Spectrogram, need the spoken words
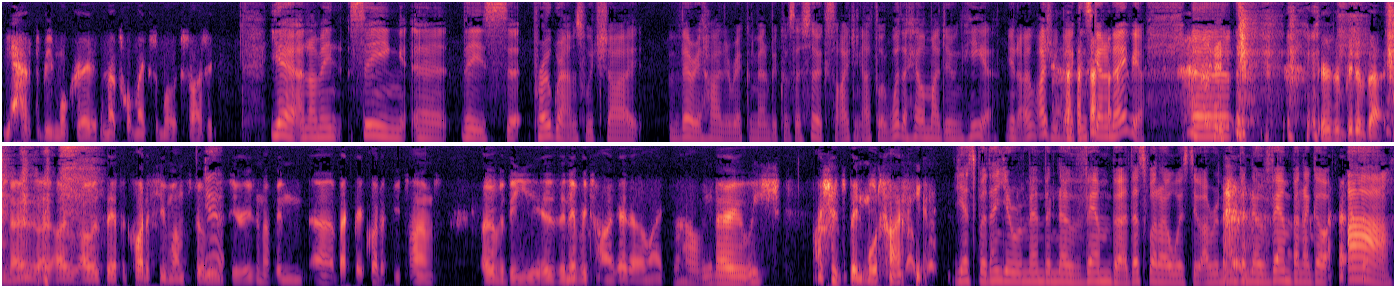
you have to be more creative, and that's what makes it more exciting. Yeah, and I mean, seeing uh, these uh, programs, which I very highly recommend because they're so exciting. I thought, what the hell am I doing here? You know, I should be back in Scandinavia. Uh, There's a bit of that, you know. I, I, was there for quite a few months filming yeah. the series, and I've been uh, back there quite a few times over the years. And every time I go there, I'm like, well, you know, we. Sh- I should spend more time here. Yes, but then you remember November. That's what I always do. I remember November and I go, ah,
